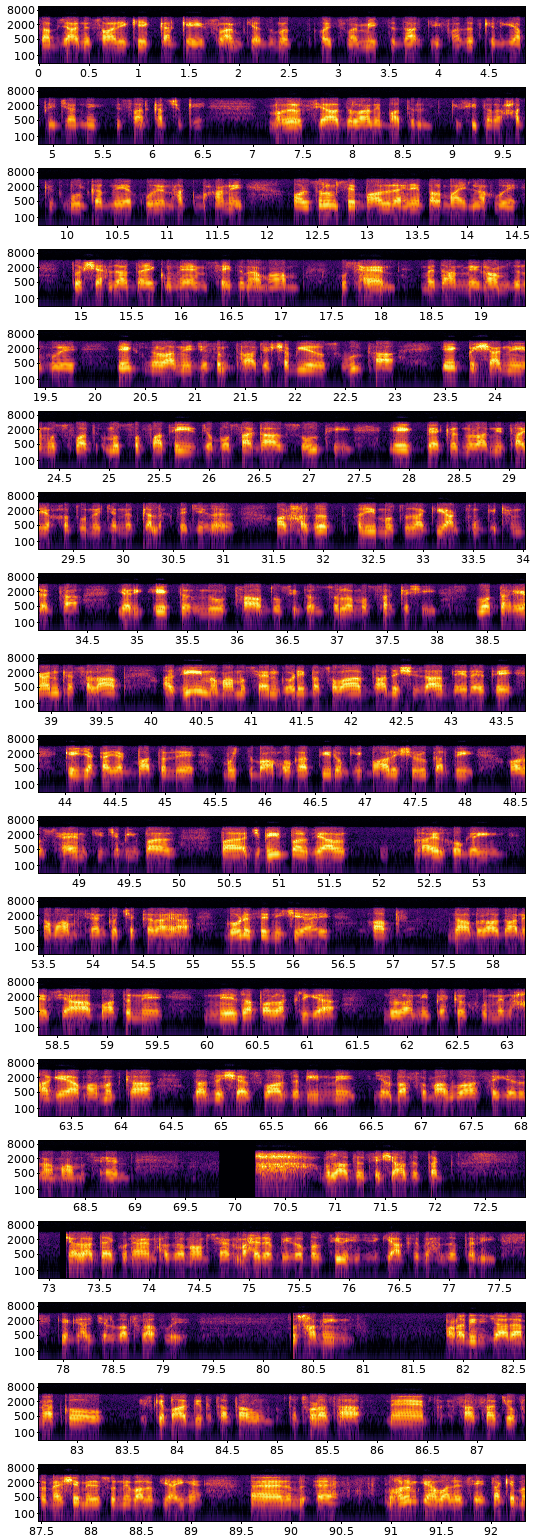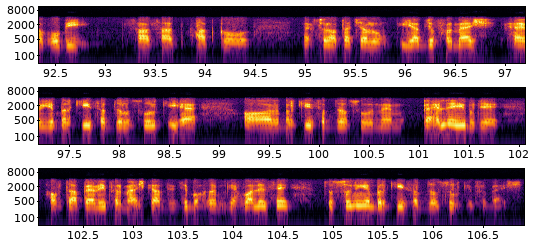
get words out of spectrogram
سب جانے سارے کے کر کے اسلام کی عظمت اور اسلامی اقتدار کی حفاظت کے لیے اپنی جانیں نثار کر چکے۔ مگر سیاہ دلانے باطل کسی طرح حق قبول کرنے یا خون حق بہانے اور ظلم سے باز رہنے پر مائل نہ ہوئے، تو شہزادہ کمہم سیدنا امام حسین میدان میں گامزن ہوئے۔ ایک نورانی جسم تھا جو شبیر رسول تھا، ایک پیشانی مصفہ تھی جو بوسا گاہ رسول تھی۔ ایک پیکر نورانی تھا یا خاتون جنت کا لگتے جہر اور حضرت علی مرتضی کی آنکھوں کی ٹھنڈک تھا یعنی ایک طرف نور تھا اور دوسری طرف ظلم اور سرکشی۔ وہ تغیان کا سلاب عظیم امام حسین گھوڑے پر سوار داد شجاعت دے رہے تھے کہ یکا یک باطل نے مجتمع ہوگا تیروں کی بارش شروع کر دی اور حسین کی جبین پر, پر جبین پر زیال غائل ہو گئی۔ امام حسین کو چکر آیا گھوڑے سے نیچے آئے۔ اب نابرادان سیاہ باطن نے نیزہ پر رکھ لیا۔ نورانی پہکر خون میں نہا گیا۔ محمد کا داد سوار زمین میں جلبہ فرما ہوا۔ سیدنا امام حسین ولادت سے شہادت تک شہزادہ کنین حضرت امام حسین ماہر ربی الاول تین ہجری کے آخر میں حضرت علی کے گھر جلوہ فرا ہوئے۔ تو سامعین پڑھا بھی نہیں جا رہا میں آپ کو اس کے بعد بھی بتاتا ہوں۔ تو تھوڑا سا میں ساتھ ساتھ جو فرمائشیں میرے سننے والوں کی آئی ہیں محرم کے حوالے سے، تاکہ میں وہ بھی ساتھ ساتھ آپ کو سناتا چلوں۔ یہ اب جو فرمائش ہے، یہ بلکیس عبد الرسول کی ہے اور بلکہ عبد الرسول نے پہلے ہی مجھے ہفتہ پہلے ہی فرمائش کر دی تھی محرم کے حوالے سے، تو سنیے بلکہ عبد الرسول کی فرمائش۔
